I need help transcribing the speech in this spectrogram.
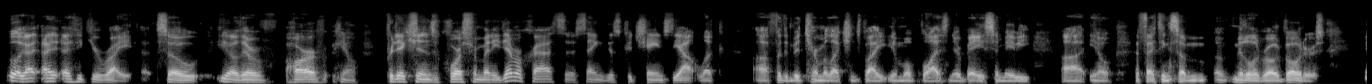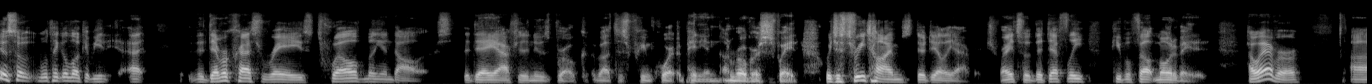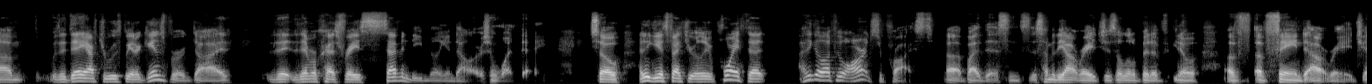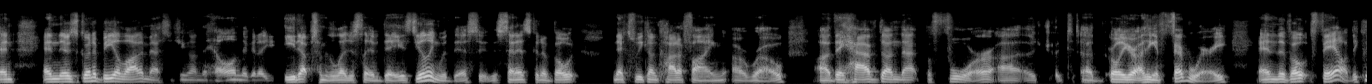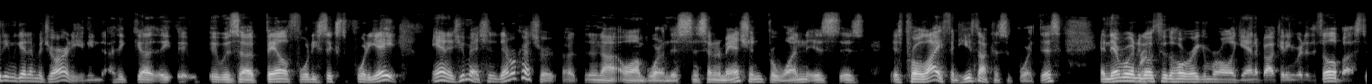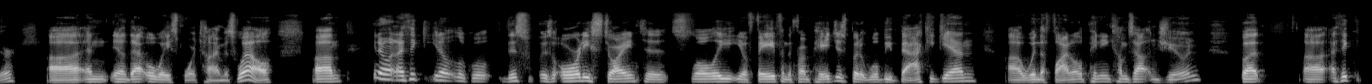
Look, I, I think you're right. So, you know, there are, you know, predictions, of course, from many Democrats that are saying this could change the outlook uh, for the midterm elections by you know, mobilizing their base and maybe, uh, you know, affecting some uh, middle of road voters. You know, so we'll take a look. I mean, at, the Democrats raised $12 million the day after the news broke about the Supreme Court opinion on Roe versus Wade, which is three times their daily average, right? So that definitely people felt motivated. However, um, the day after Ruth Bader Ginsburg died, the, the Democrats raised $70 million in one day. So I think it gets back to your earlier point that I think a lot of people aren't surprised uh, by this, and some of the outrage is a little bit of you know of, of feigned outrage, and and there's going to be a lot of messaging on the Hill, and they're going to eat up some of the legislative days dealing with this. The Senate's going to vote next week on codifying uh, Roe. Uh, they have done that before uh, uh, earlier, I think in February, and the vote failed. They couldn't even get a majority. I mean, I think uh, it, it was a fail 46 to 48. And as you mentioned, the Democrats are, are not all on board on this. Senator Manchin, for one, is is is pro life, and he's not going to support this. And then we're going right. to go through the whole rigmarole again about getting rid of the filibuster, uh, and you know that will waste more time as well. Um, you know, and I think you know, look, well, this is already starting to slowly you know fade from the front pages, but it will be back again uh, when the final opinion comes out in June. But uh, I think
